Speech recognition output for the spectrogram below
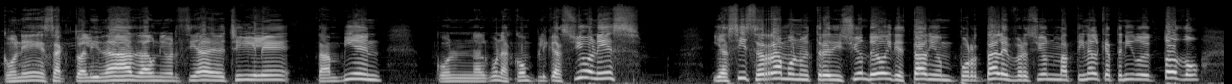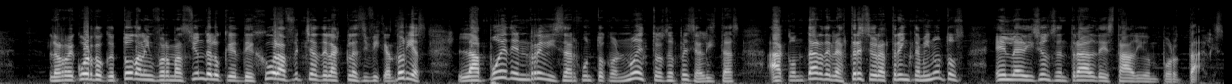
Con esa actualidad, la Universidad de Chile también con algunas complicaciones. Y así cerramos nuestra edición de hoy de Estadio en Portales, versión matinal que ha tenido de todo les recuerdo que toda la información de lo que dejó la fecha de las clasificatorias la pueden revisar junto con nuestros especialistas a contar de las 13 horas 30 minutos en la edición central de Estadio en Portales.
